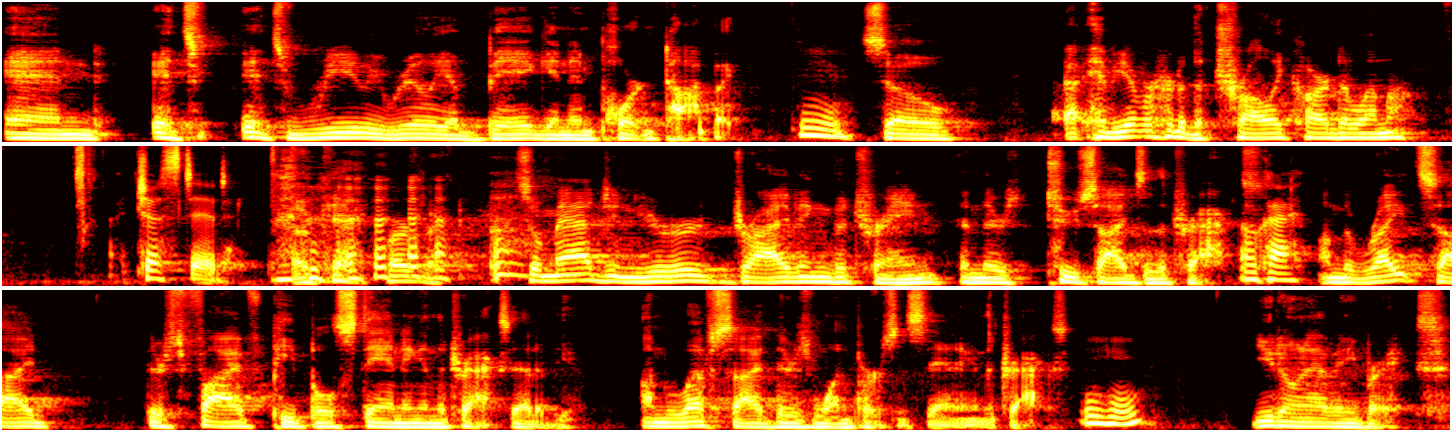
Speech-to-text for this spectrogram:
and it's it's really really a big and important topic. So, uh, have you ever heard of the trolley car dilemma? Just did. Okay, perfect. so imagine you're driving the train and there's two sides of the tracks. Okay. On the right side, there's five people standing in the tracks ahead of you. On the left side, there's one person standing in the tracks. Mm-hmm. You don't have any brakes.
